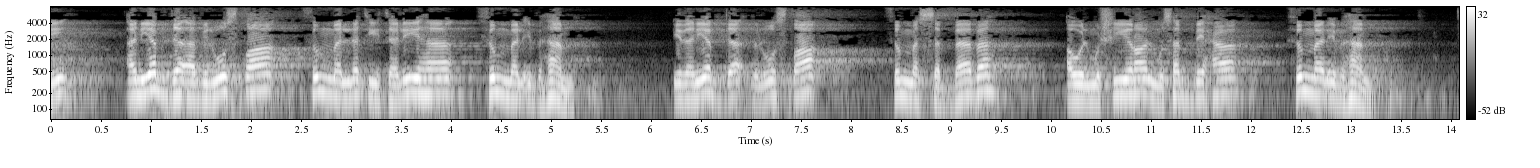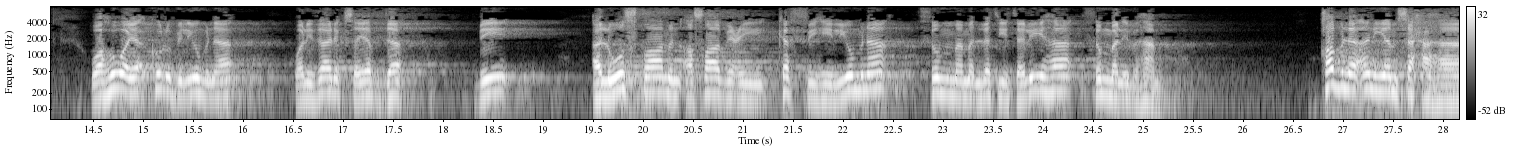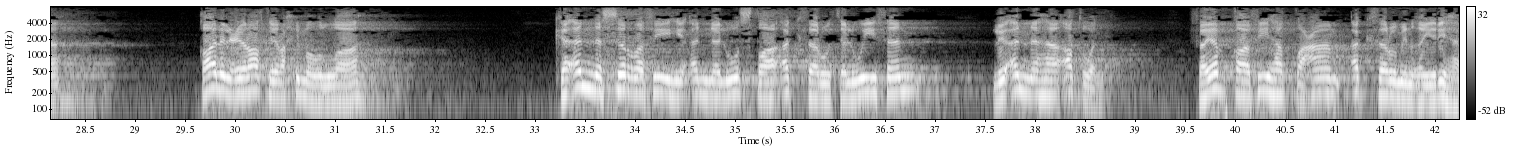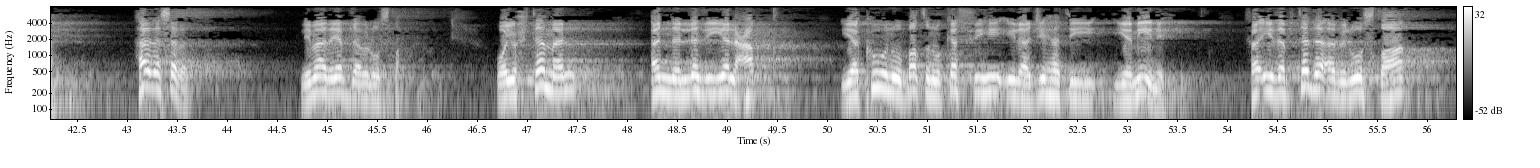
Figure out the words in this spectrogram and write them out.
أن يبدأ بالوسطى ثم التي تليها ثم الإبهام. اذا يبدأ بالوسطى ثم السبابة أو المشيرة المسبحة ثم الإبهام. وهو يأكل باليمنى ولذلك سيبدأ بالوسطى من أصابع كفه اليمنى ثم التي تليها ثم الإبهام. قبل أن يمسحها قال العراقي رحمه الله كأن السر فيه أن الوسطى أكثر تلويثا لأنها أطول فيبقى فيها الطعام أكثر من غيرها. هذا سبب لماذا يبدأ بالوسطى. ويحتمل أن الذي يلعق يكون بطن كفه إلى جهة يمينه فإذا ابتدأ بالوسطى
